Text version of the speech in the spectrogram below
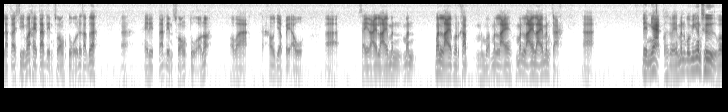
แล้วก็สีมาให้ตัดเหรียญสองตัวด้วยครับเด้ออ่า ให้ได้ตัดเด่นสองตัวเนาะเพราะว่าเขาจะไปเอาใส่หลายหลายๆมันมันมันหลายผลครับมันมันหลายมันหลายหลายมันกะเล่นยากกว่าเลยมันบ่มีเงินซื้อบ่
